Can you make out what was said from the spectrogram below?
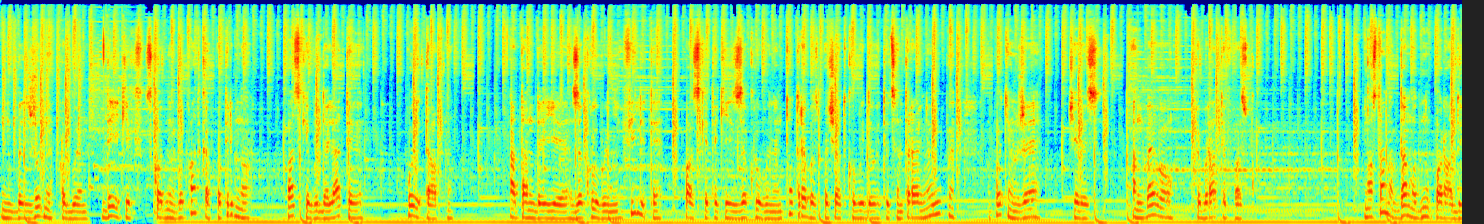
без жодних проблем. В деяких складних випадках потрібно фаски видаляти поетапно. А там, де є закруглені філіти, паски такі з закругленням, то треба спочатку видалити центральні лупи, а потім вже через Unbevel прибрати фаску. Наостанок дам одну пораду.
